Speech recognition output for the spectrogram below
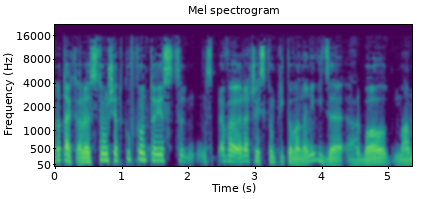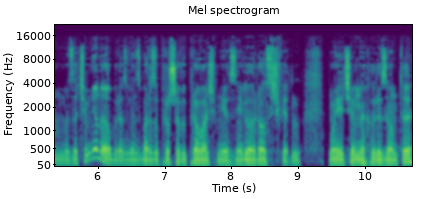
No tak, ale z tą siatkówką to jest mm, sprawa raczej skomplikowana. Nie widzę, albo mam zaciemniony obraz, więc bardzo proszę wyprowadź mnie z niego, rozświetl moje ciemne horyzonty.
